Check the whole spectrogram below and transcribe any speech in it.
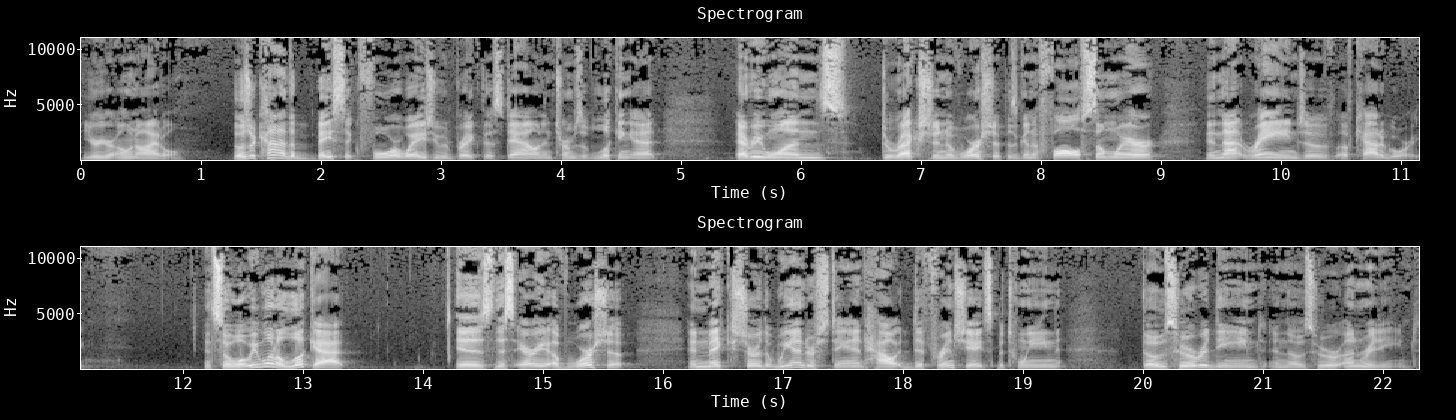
You're your own idol. Those are kind of the basic four ways you would break this down in terms of looking at everyone's direction of worship is going to fall somewhere in that range of, of category. And so, what we want to look at is this area of worship and make sure that we understand how it differentiates between those who are redeemed and those who are unredeemed.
